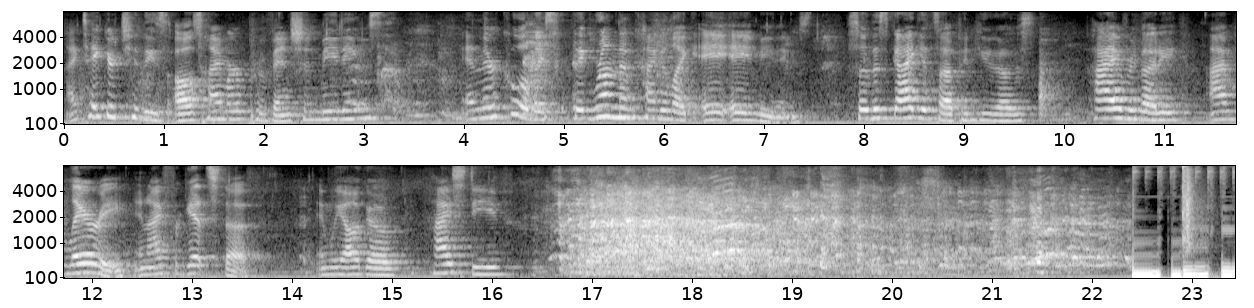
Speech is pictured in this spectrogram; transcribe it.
I take her to these Alzheimer prevention meetings, and they're cool. They, they run them kind of like AA meetings. So this guy gets up and he goes, Hi, everybody, I'm Larry, and I forget stuff. And we all go, Hi, Steve.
